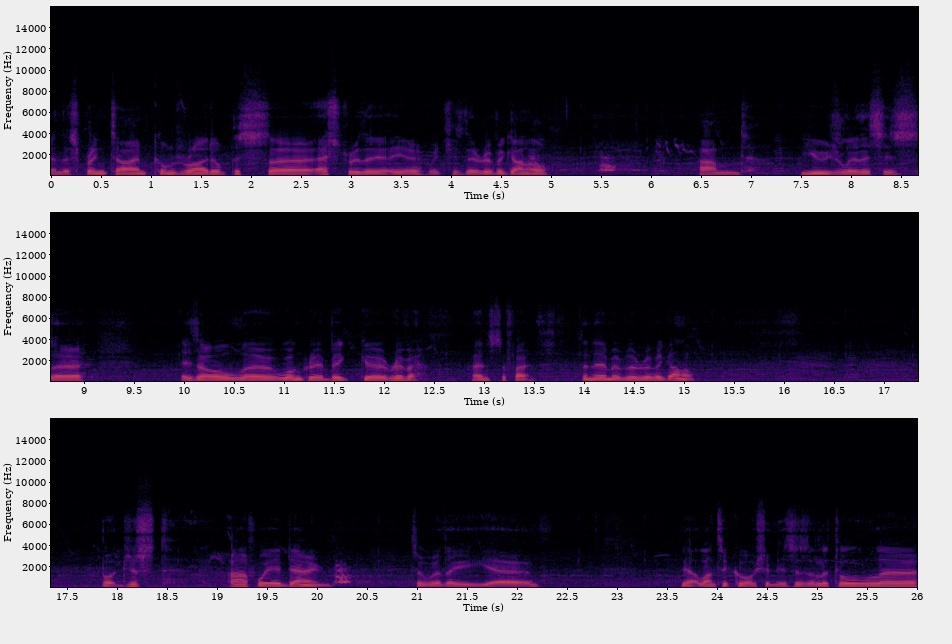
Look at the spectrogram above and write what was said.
in the springtime comes right up this uh, estuary there here which is the River Gannel and usually this is uh, is all uh, one great big uh, river. Hence the fact the name of the River Gannel but just halfway down to where the uh, the Atlantic Ocean is. There's a little uh,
